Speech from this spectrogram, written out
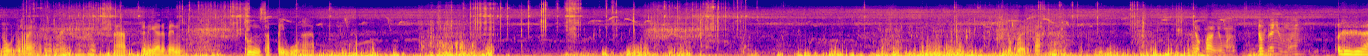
โดนแล้วโดนแล้วนะครับอันนี้ก็จะเป็นทุ่นสปิวนะครับ ยกเลยดีกว่ายก บ้างอยู่มั้งยกได้อยู่มั้งเออ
